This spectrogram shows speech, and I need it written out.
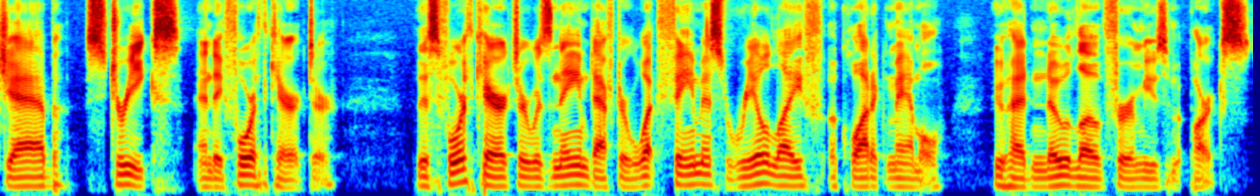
Jab, Streex, and a fourth character. This fourth character was named after what famous real life aquatic mammal who had no love for amusement parks?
